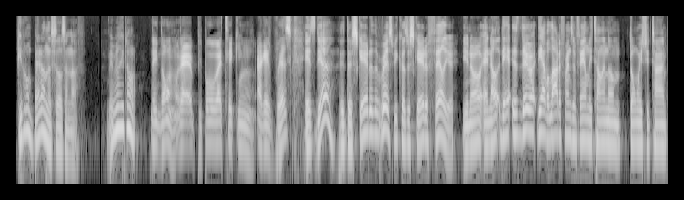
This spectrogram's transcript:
People don't bet on themselves enough. They really don't. They don't. Uh, People are taking, I guess, risk. It's yeah, they're scared of the risk because they're scared of failure, you know. And uh, they they they have a lot of friends and family telling them, "Don't waste your time.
